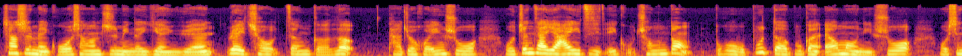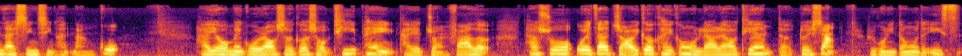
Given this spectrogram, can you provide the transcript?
像是美国相当知名的演员瑞秋·曾格勒，他就回应说：“我正在压抑自己的一股冲动，不过我不得不跟 Elmo 你说，我现在心情很难过。”还有美国饶舌歌手 T-Pain，他也转发了，他说：“我也在找一个可以跟我聊聊天的对象，如果你懂我的意思。”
